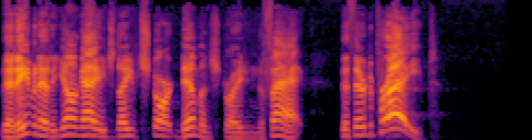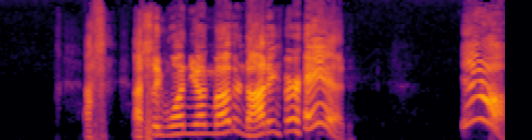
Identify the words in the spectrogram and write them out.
that even at a young age they start demonstrating the fact that they're depraved. I, I see one young mother nodding her head. Yeah.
